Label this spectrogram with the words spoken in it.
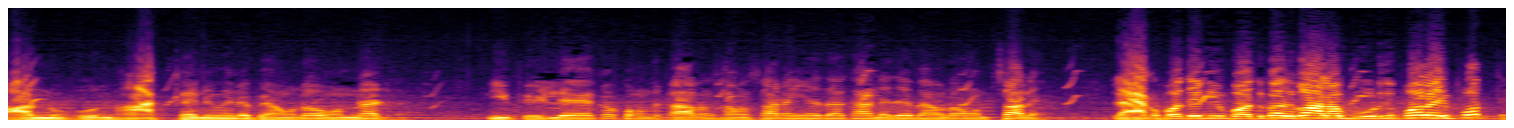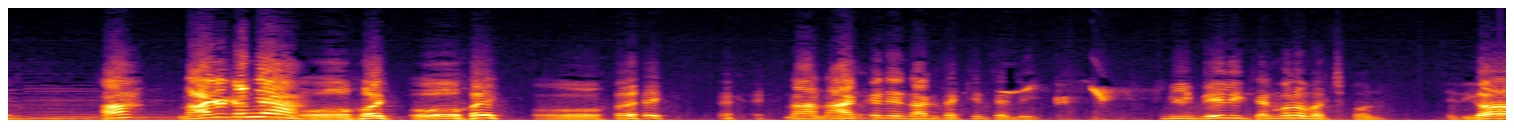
ఆ నువ్వు నాకు కనివైన బేమలో ఉన్నాడు. నీ పెళ్ళి అయ్యాక కొంతకాలం సంసారం ఏదాకా అనేదే బేమలో ఉంచాలి. లేకపోతే నీ బతుకు అదిగో అలా బూడిద పోలు అయిపోతుంది ఆ, నాగకన్యా! ఓహోయ్ ఓహోయ్ ఓహోయ్ నా నాగకన్య నాకు దక్కించండి. మీ మేలు ఈ జన్మలో మర్చిపోను. ఇదిగా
